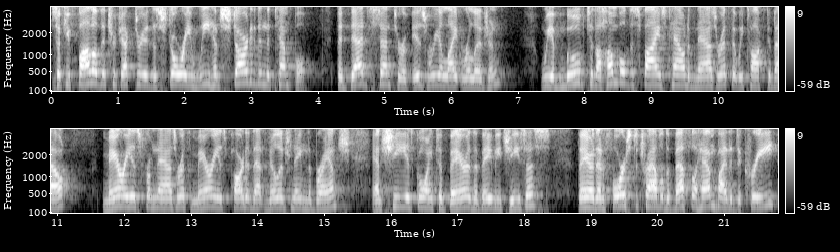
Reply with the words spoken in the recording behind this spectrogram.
So, if you follow the trajectory of the story, we have started in the temple, the dead center of Israelite religion. We have moved to the humble, despised town of Nazareth that we talked about. Mary is from Nazareth. Mary is part of that village named the Branch, and she is going to bear the baby Jesus. They are then forced to travel to Bethlehem by the decree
